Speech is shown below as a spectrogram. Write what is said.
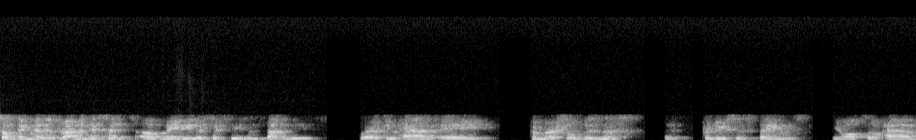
something that is reminiscent of maybe the 60s and 70s, where if you have a commercial business that produces things, you also have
